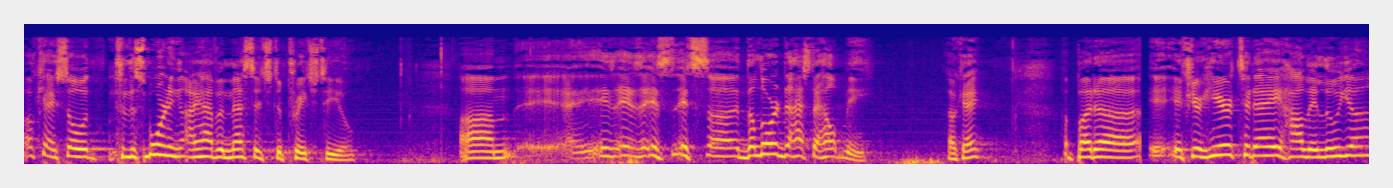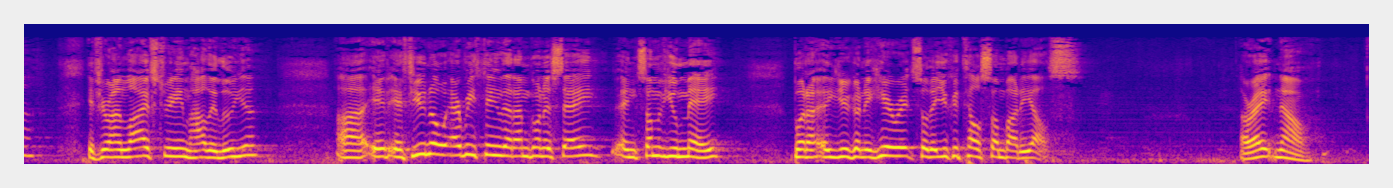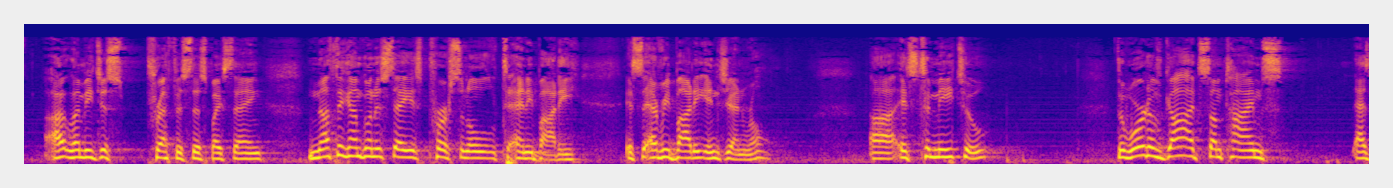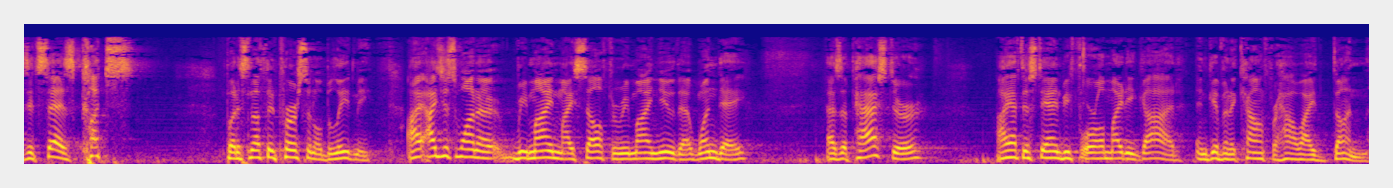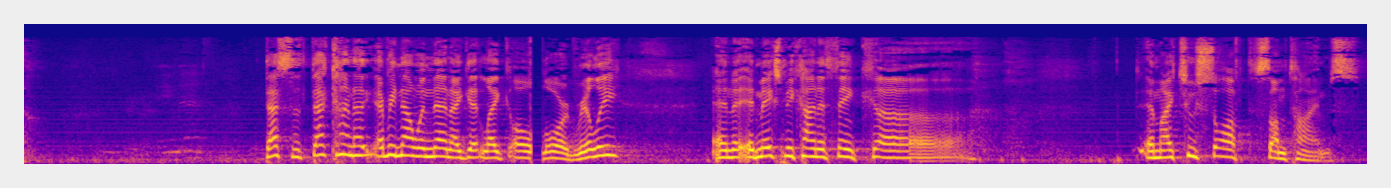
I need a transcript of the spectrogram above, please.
Okay, so to this morning, I have a message to preach to you. Um, it's, it's, it's uh, the Lord has to help me. Okay, but uh, if you're here today, hallelujah. If you're on live stream, hallelujah. Uh, if, if, you know everything that I'm going to say, and some of you may, but uh, you're going to hear it so that you could tell somebody else. All right, now uh, let me just preface this by saying Nothing I'm going to say is personal to anybody. It's to everybody in general. Uh, it's to me too. The Word of God sometimes, as it says, cuts, but it's nothing personal, believe me. I, I just want to remind myself and remind you that one day, as a pastor, I have to stand before Almighty God and give an account for how I've done. That's that kind of every now and then I get like, oh Lord, really? And it makes me kind of think, uh, am I too soft sometimes?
